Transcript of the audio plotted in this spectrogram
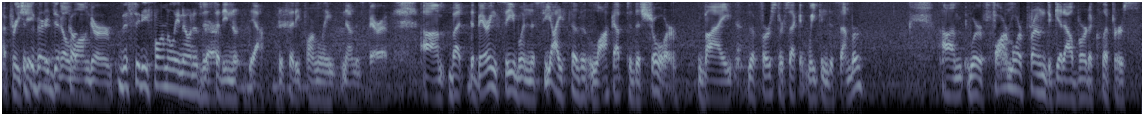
appreciate It's a very that it's no longer The city formerly known as the Barrow. city, yeah, the city formerly known as Barrow. Um, but the Bering Sea, when the sea ice doesn't lock up to the shore by the first or second week in December, um, we're far more prone to get Alberta clippers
